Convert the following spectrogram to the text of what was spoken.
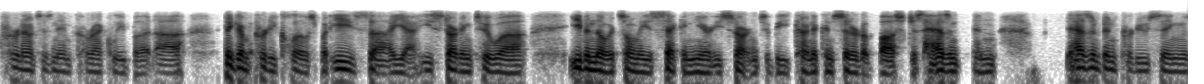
pronounce his name correctly, but uh, think I'm pretty close. But he's uh, yeah, he's starting to uh, even though it's only his second year, he's starting to be kind of considered a bust. Just hasn't been hasn't been producing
